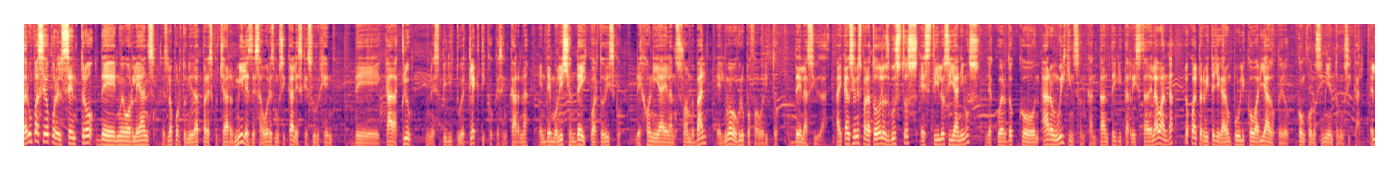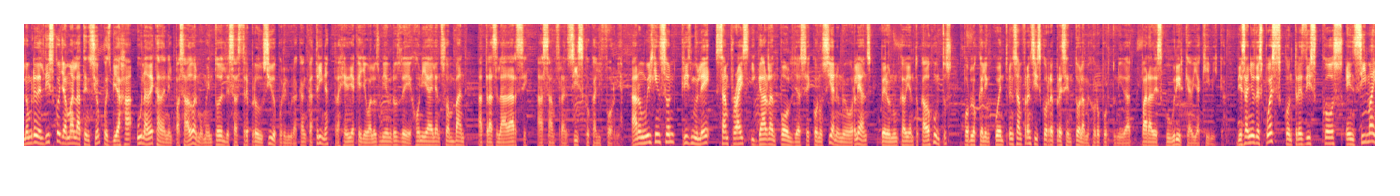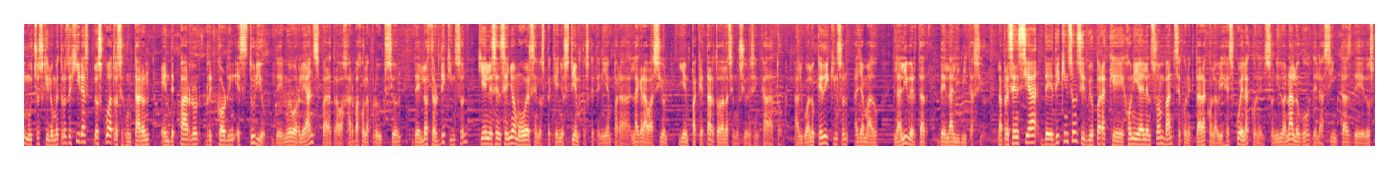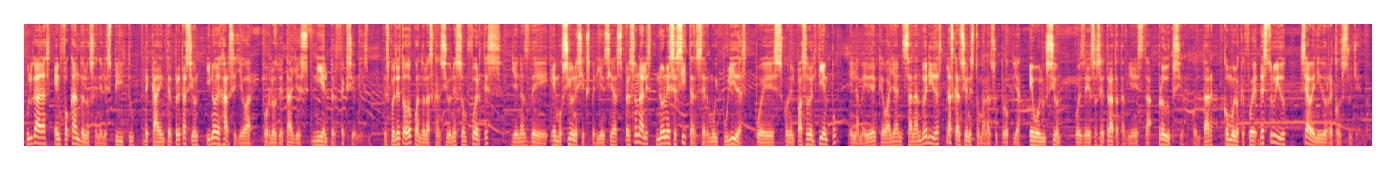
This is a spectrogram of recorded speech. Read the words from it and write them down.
Dar un paseo por el centro de Nueva Orleans es la oportunidad para escuchar miles de sabores musicales que surgen de cada club, un espíritu ecléctico que se encarna en Demolition Day, cuarto disco de Honey Island Swamp Band, el nuevo grupo favorito de la ciudad. Hay canciones para todos los gustos, estilos y ánimos, de acuerdo con Aaron Wilkinson, cantante y guitarrista de la banda, lo cual permite llegar a un público variado pero con conocimiento musical. El nombre del disco llama la atención pues viaja una década en el pasado al momento del desastre producido por el huracán Katrina, tragedia que llevó a los miembros de Honey Island Swamp Band a trasladarse a San Francisco, California. Aaron Wilkinson, Chris Mulet, Sam Price y Garland Paul ya se conocían en Nueva Orleans, pero nunca habían tocado juntos, por lo que el encuentro en San Francisco representó la mejor oportunidad para descubrir que había química. Diez años después, con tres discos encima y muchos kilómetros de giras, los cuatro se juntaron en The Parlor Recording Studio de Nueva Orleans para trabajar bajo la producción de Luther Dickinson, quien les enseñó a moverse en los pequeños tiempos que tenían para la grabación y empaquetar todas las emociones en cada toma, algo a lo que Dickinson ha llamado la libertad de la limitación. La presencia de Dickinson sirvió para que Honey Island Swan Band se conectara con la vieja escuela con el sonido análogo de las cintas de 2 pulgadas, enfocándolos en el espíritu de cada interpretación y no dejarse llevar por los detalles ni el perfeccionismo. Después de todo, cuando las canciones son fuertes, llenas de emociones y experiencias personales, no necesitan ser muy pulidas, pues con el paso del tiempo, en la medida en que vayan sanando heridas, las canciones tomarán su propia evolución, pues de eso se trata también esta producción, contar cómo lo que fue destruido se ha venido reconstruyendo.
